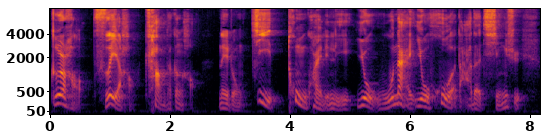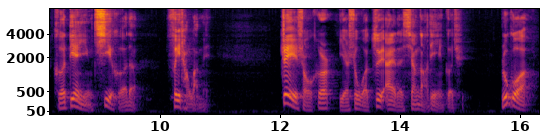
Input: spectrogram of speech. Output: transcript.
歌好，词也好，唱得更好。那种既痛快淋漓又无奈又豁达的情绪和电影契合的非常完美。这首歌也是我最爱的香港电影歌曲。如果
